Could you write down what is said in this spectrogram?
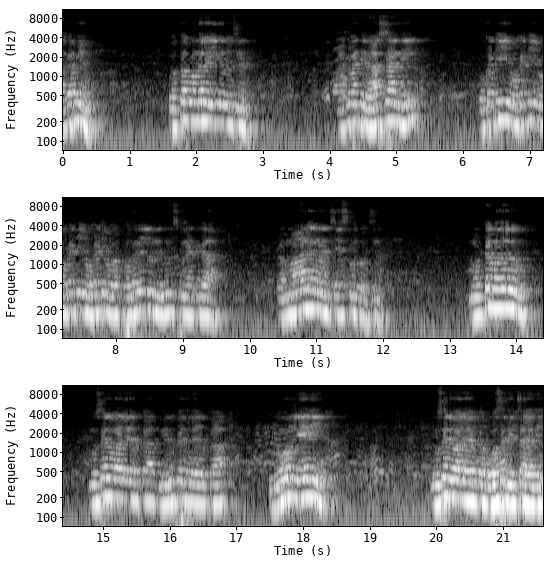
అగమ్యం కొత్త కొండల ఈగలు వచ్చినట్టు. అటువంటి రాష్ట్రాన్ని ఒకటి ఒకటి ఒకటి ఒకటి ఒక పొదరిల్లు నిర్మించుకున్నట్టుగా బ్రహ్మాండంగా మనం చేసుకుంటూ వచ్చినాం మొట్టమొదలు ముసలి వాళ్ళ యొక్క నిరుపేదల యొక్క లోన్ లేని ముసలి వాళ్ళ యొక్క బోస తీర్చాలని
